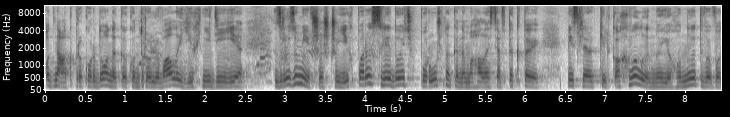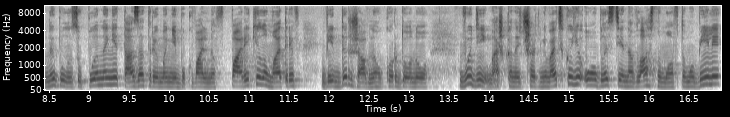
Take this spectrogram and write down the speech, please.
Однак прикордонники контролювали їхні дії. Зрозумівши, що їх переслідують, порушники намагалися втекти. Після кількахвилинної гонитви вони були зупинені та затримані буквально в парі кілометрів від державного кордону. Водій, мешканець Чернівецької області, на власному автомобілі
